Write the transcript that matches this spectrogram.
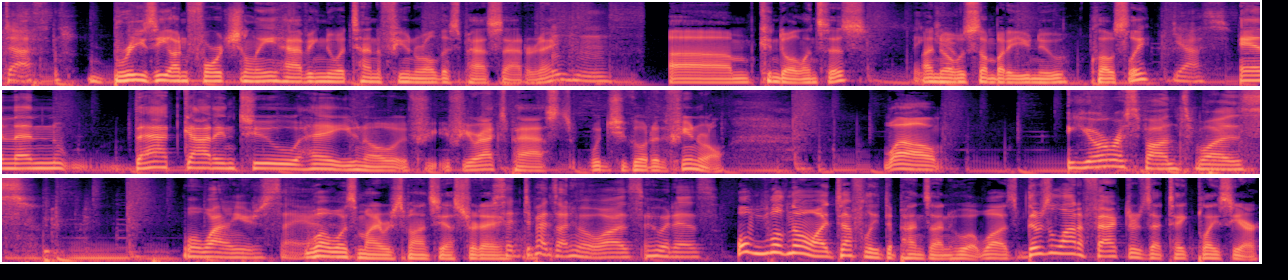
Death. Breezy, unfortunately, having to attend a funeral this past Saturday. Um, condolences. Thank I know you. it was somebody you knew closely. Yes. And then that got into, hey, you know, if if your ex passed, would you go to the funeral? Well, Your response was, well, why don't you just say it? what was my response yesterday? It depends on who it was, who it is. Well, well, no, it definitely depends on who it was. There's a lot of factors that take place here.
